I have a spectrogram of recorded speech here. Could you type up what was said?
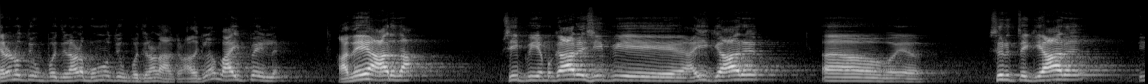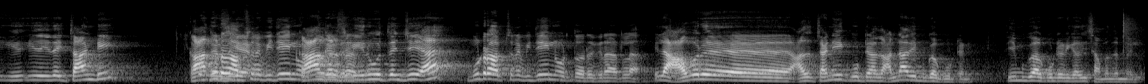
இரநூத்தி முப்பத்தி நாலு முந்நூற்றி முப்பத்தி நாலு ஆக்கணும். அதுக்கெல்லாம் வாய்ப்பே இல்லை. அதே ஆறு தான். சிபிஎம்முக்கு ஆறு சிபிஐக்கு ஆறு சிறுத்தைக்கு ஆறு. இதை தாண்டி காங்கிரஸ் விஜய்னு ஒருத்தர் காங்கிரஸுக்கு. இருபத்தஞ்சு? மூன்று ஆப்ஷனை விஜய்னு ஒருத்தர் இருக்கிறார்ல? இல்லை அவர் அது தனி கூட்டணி அது அண்ணாதிமுக கூட்டணி. திமுக கூட்டணிக்கு அது சம்மந்தமே இல்லை.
